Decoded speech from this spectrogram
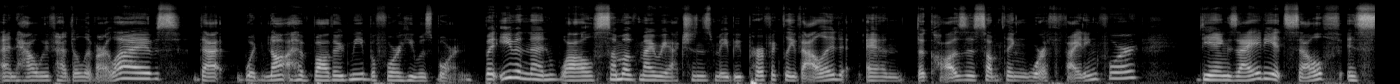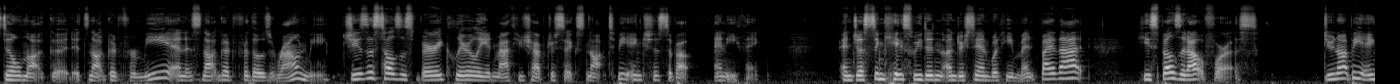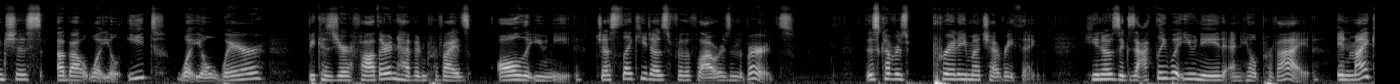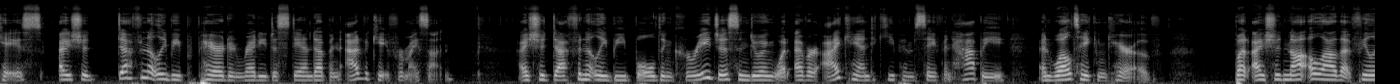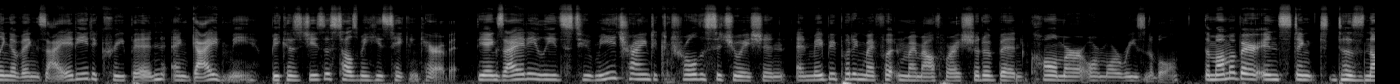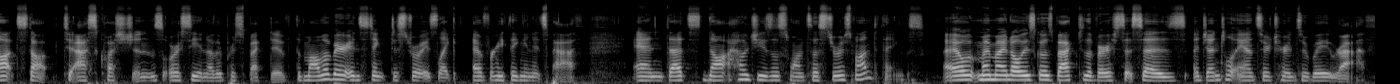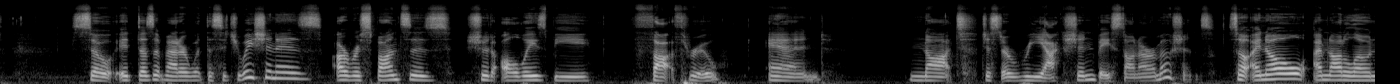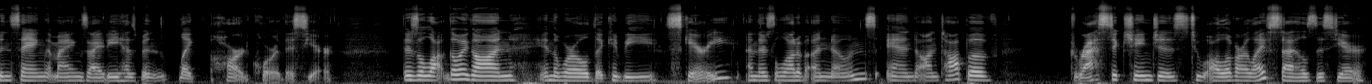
and how we've had to live our lives that would not have bothered me before he was born. But even then, while some of my reactions may be perfectly valid and the cause is something worth fighting for, the anxiety itself is still not good. It's not good for me and it's not good for those around me. Jesus tells us very clearly in Matthew chapter 6 not to be anxious about anything. And just in case we didn't understand what he meant by that, he spells it out for us. Do not be anxious about what you'll eat, what you'll wear, because your Father in heaven provides all that you need, just like He does for the flowers and the birds. This covers pretty much everything. He knows exactly what you need and He'll provide. In my case, I should definitely be prepared and ready to stand up and advocate for my son. I should definitely be bold and courageous in doing whatever I can to keep him safe and happy and well taken care of. But I should not allow that feeling of anxiety to creep in and guide me because Jesus tells me he's taking care of it. The anxiety leads to me trying to control the situation and maybe putting my foot in my mouth where I should have been calmer or more reasonable. The mama bear instinct does not stop to ask questions or see another perspective. The mama bear instinct destroys like everything in its path. And that's not how Jesus wants us to respond to things. I, my mind always goes back to the verse that says, A gentle answer turns away wrath. So it doesn't matter what the situation is, our responses should always be thought through and not just a reaction based on our emotions. So I know I'm not alone in saying that my anxiety has been like hardcore this year. There's a lot going on in the world that can be scary, and there's a lot of unknowns. And on top of drastic changes to all of our lifestyles this year,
